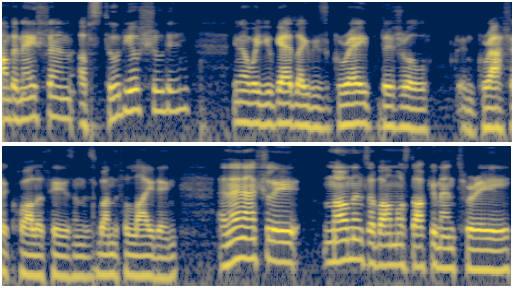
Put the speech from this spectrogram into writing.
combination of studio shooting you know where you get like these great visual and graphic qualities and this wonderful lighting and then actually moments of almost documentary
